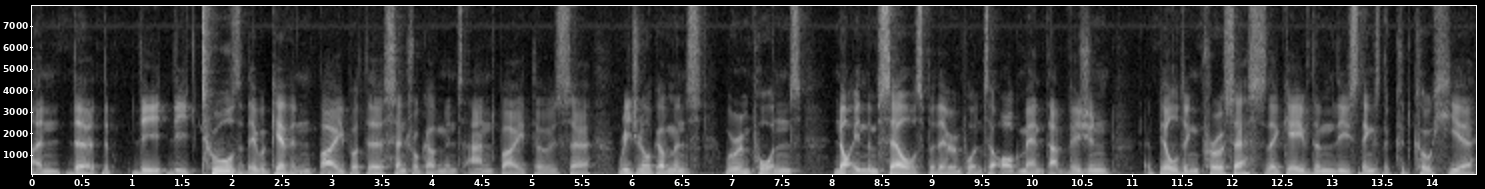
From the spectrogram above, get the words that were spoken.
and the, the, the, the, tools that they were given by both the central government and by those uh, regional governments were important, not in themselves, but they were important to augment that vision building process. They gave them these things that could cohere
